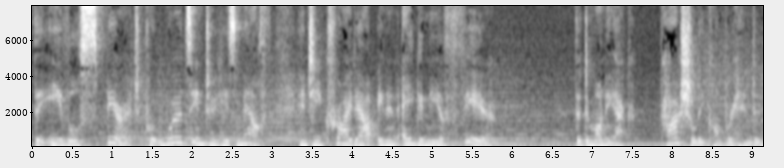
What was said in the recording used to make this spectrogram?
the evil spirit put words into his mouth, and he cried out in an agony of fear. The demoniac partially comprehended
